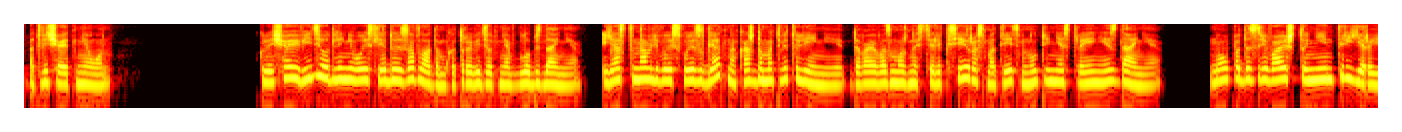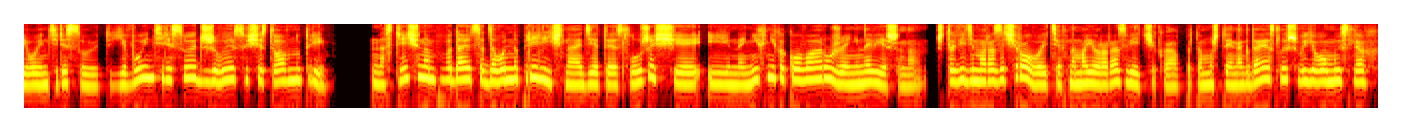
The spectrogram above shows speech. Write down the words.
— отвечает мне он. Включаю видео для него и следую за Владом, который ведет меня вглубь здания. Я останавливаю свой взгляд на каждом ответвлении, давая возможность Алексею рассмотреть внутреннее строение здания. Но подозреваю, что не интерьер его интересует, его интересуют живые существа внутри. Навстречу нам попадаются довольно прилично одетые служащие, и на них никакого оружия не навешано, что, видимо, разочаровывает техномайора-разведчика, потому что иногда я слышу в его мыслях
